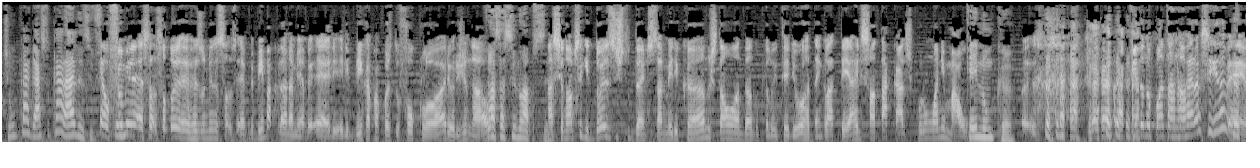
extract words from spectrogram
tinha um cagaço do caralho nesse filme. É, o filme, é, só, só dois, resumindo, só- é bem bacana mesmo. É, ele, ele brinca com a coisa do folclore original. Faça a sinopse. A sinopse é seguinte: dois estudantes americanos estão andando pelo interior da Inglaterra, eles são atacados por um animal. Quem nunca? A vida no Pantanal era assim também.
